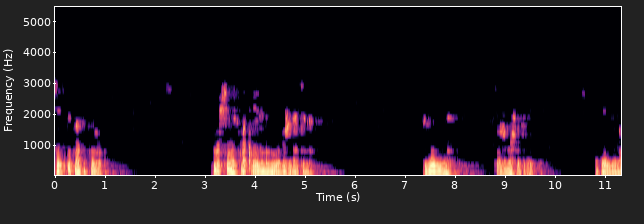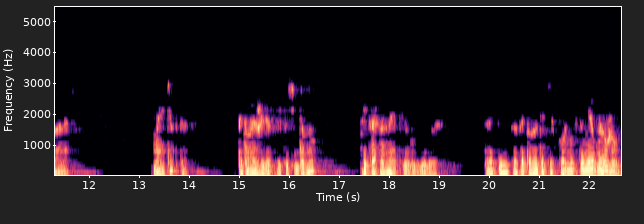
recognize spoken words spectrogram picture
через 15 минут. Мужчины смотрели на нее выжидательно. К Вилье все же можно подойти. Заявила она. Моя тетка, которая живет здесь очень давно, прекрасно знает Виллу Гелиус. Тропинка, которую до сих пор никто не обнаружил,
